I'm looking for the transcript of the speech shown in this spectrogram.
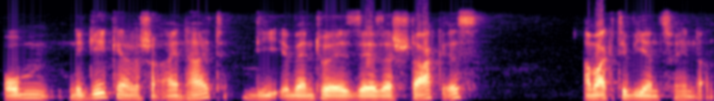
um eine gegnerische Einheit, die eventuell sehr, sehr stark ist, am Aktivieren zu hindern.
